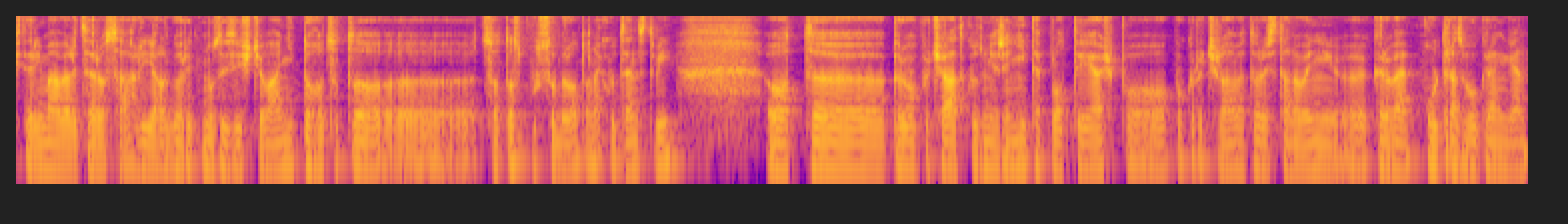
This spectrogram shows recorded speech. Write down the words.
který má velice rozsáhlý algoritmus zjišťování toho, co to, co to způsobilo, to nechutenství od eh, prvopočátku změření teploty až po pokročilé metody stanovení eh, krve, ultrazvuk rengen.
